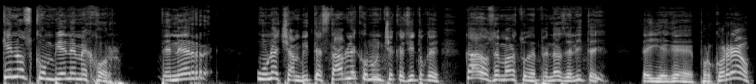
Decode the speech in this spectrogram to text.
¿qué nos conviene mejor? ¿Tener una chambita estable con un chequecito que cada dos semanas tú dependas de él y te llegue por correo?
